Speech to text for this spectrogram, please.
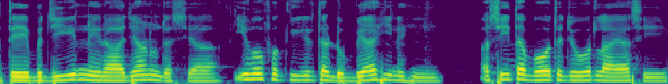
ਅਤੇ ਵਜ਼ੀਰ ਨੇ ਰਾਜਾ ਨੂੰ ਦੱਸਿਆ ਕਿ ਉਹ ਫਕੀਰ ਤਾਂ ਡੁੱਬਿਆ ਹੀ ਨਹੀਂ। ਅਸੀਂ ਤਾਂ ਬਹੁਤ ਜ਼ੋਰ ਲਾਇਆ ਸੀ।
